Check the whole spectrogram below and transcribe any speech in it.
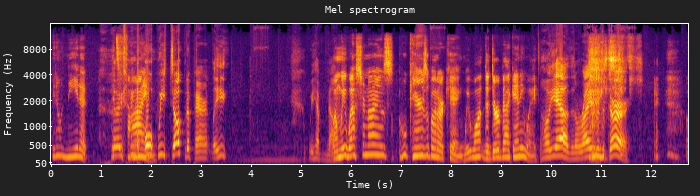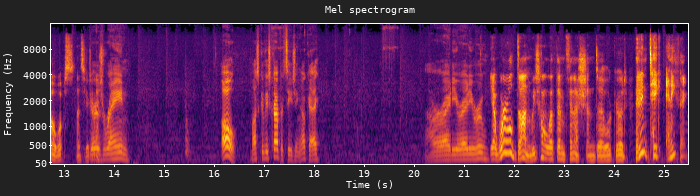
We don't need it. It's no, fine. we don't, apparently. We have none. When we westernize, who cares about our king? We want the Dur back anyway. Oh, yeah, the Ryan and the Dur. oh, whoops. That's your guy. Dur's reign. Oh, Muscovy's carpet sieging. Okay. Alrighty, righty, Roo. Yeah, we're all done. We just to let them finish, and uh, we're good. They didn't take anything.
